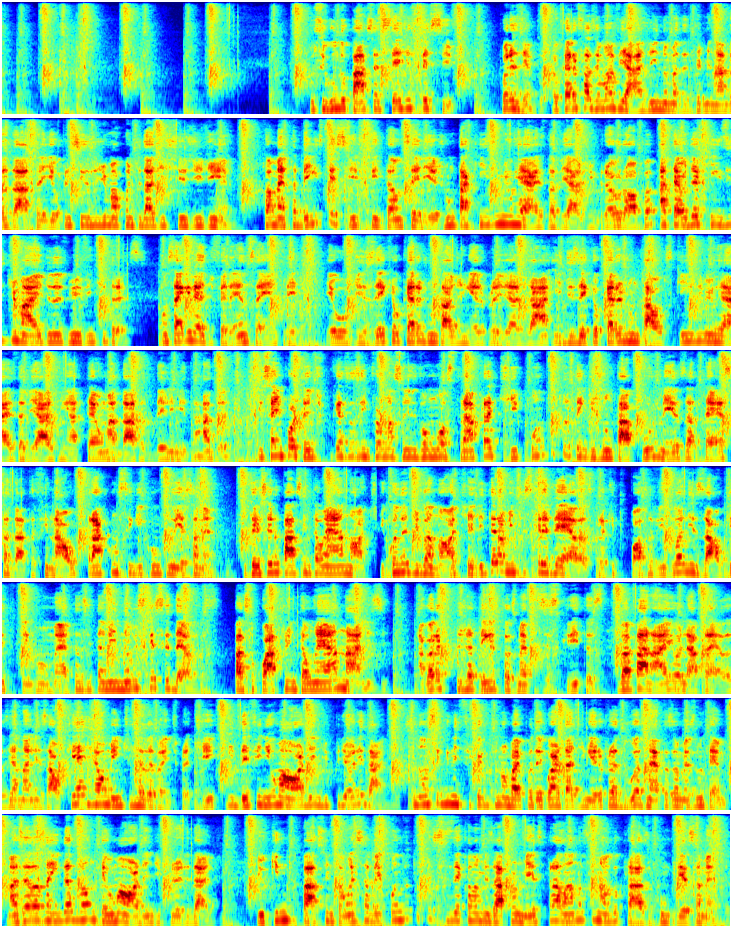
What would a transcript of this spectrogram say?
O segundo passo é seja específico. Por exemplo, eu quero fazer uma viagem numa determinada data e eu preciso de uma quantidade X de dinheiro. Tua meta bem específica então seria juntar 15 mil reais da viagem para a Europa até o dia 15 de maio de 2023. Consegue ver a diferença entre eu dizer que eu quero juntar dinheiro para viajar e dizer que eu quero juntar os 15 mil reais da viagem até uma data delimitada? Isso é importante porque essas informações vão mostrar para ti quanto tu tem que juntar por mês até essa data final para conseguir concluir essa meta. O terceiro passo então é anote. E quando eu digo anote, é literalmente escrever elas para que tu possa visualizar o que tu tem como metas e também não esquecer delas. Passo 4 então é a análise. Agora que tu já tem as tuas metas escritas, tu vai parar e olhar para elas e analisar o que é realmente relevante para ti e definir uma ordem de prioridade. Isso não significa que tu não vai poder guardar dinheiro para duas metas ao mesmo tempo, mas elas ainda vão ter uma ordem de prioridade. E o quinto passo então é saber quanto tu precisa economizar por mês para lá no final do prazo cumprir essa meta.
